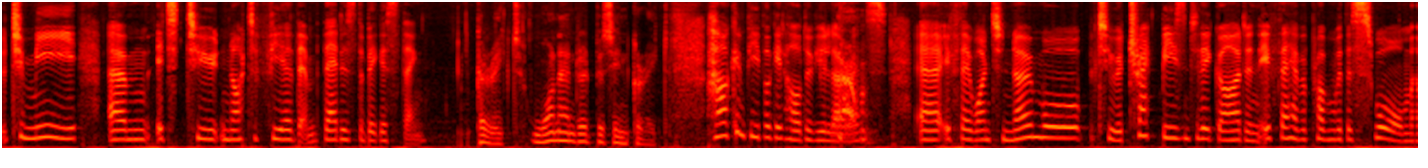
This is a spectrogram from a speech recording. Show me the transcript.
the to me, um, it's to not fear them. That is the biggest thing. Correct. 100% correct. How can people get hold of you, Lawrence, uh, if they want to know more, to attract bees into their garden, if they have a problem with a swarm,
